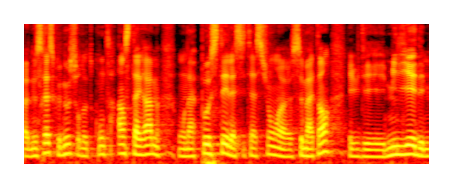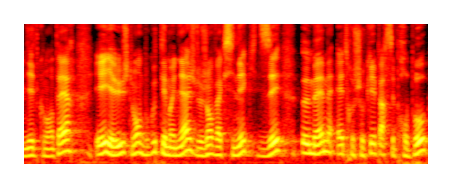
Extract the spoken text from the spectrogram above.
euh, ne serait-ce que nous sur notre compte Instagram, on a posté la citation euh, ce matin, il y a eu des milliers et des milliers de commentaires, et il y a eu justement beaucoup de témoignages de gens vaccinés qui disaient eux-mêmes être choqués par ces propos,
